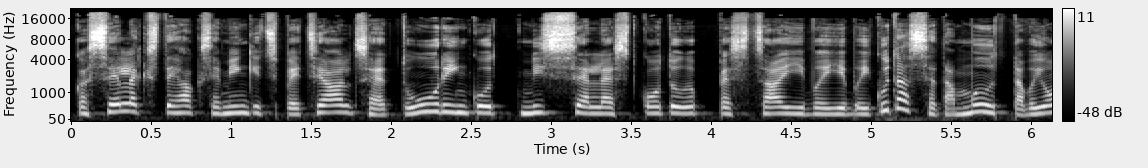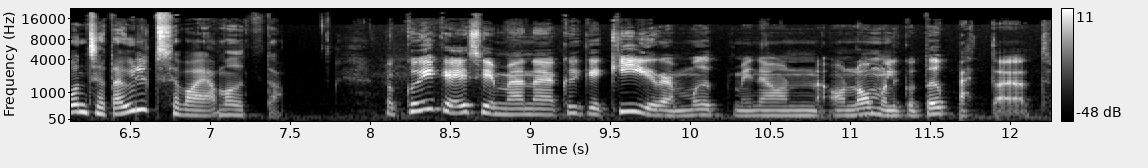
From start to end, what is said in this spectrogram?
kas selleks tehakse mingid spetsiaalsed uuringud, mis sellest koduõppest sai või, või kuidas seda mõõta või on seda üldse vaja mõõta? No kõige esimene kõige kiirem mõõtmine on, on loomulikult õpetajad,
